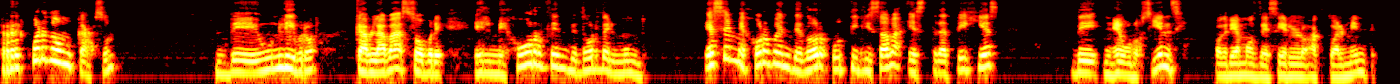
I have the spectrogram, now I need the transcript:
Recuerdo un caso de un libro que hablaba sobre el mejor vendedor del mundo. Ese mejor vendedor utilizaba estrategias de neurociencia, podríamos decirlo actualmente,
